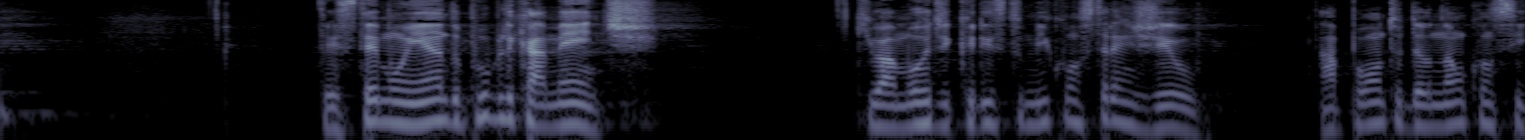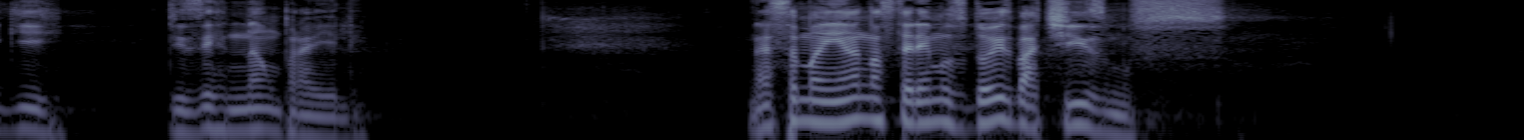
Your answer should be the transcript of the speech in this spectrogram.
testemunhando publicamente que o amor de Cristo me constrangeu a ponto de eu não conseguir dizer não para Ele. Nessa manhã nós teremos dois batismos.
